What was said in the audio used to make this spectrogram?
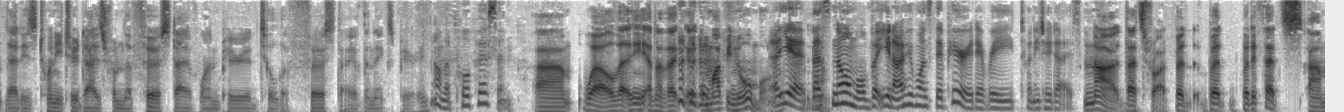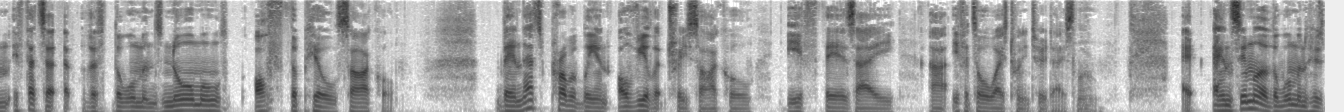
that is 22 days from the first day of one period till the first day of the next period. Oh, the poor person. Um, well, that, yeah, no, that, it might be normal. Oh, yeah, that's normal, but you know, who wants their period every twenty-two days? No, that's right. But but but if that's um, if that's a, the the woman's normal off the pill cycle, then that's probably an ovulatory cycle. If there's a uh, if it's always 22 days long, A- and similar, the woman whose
